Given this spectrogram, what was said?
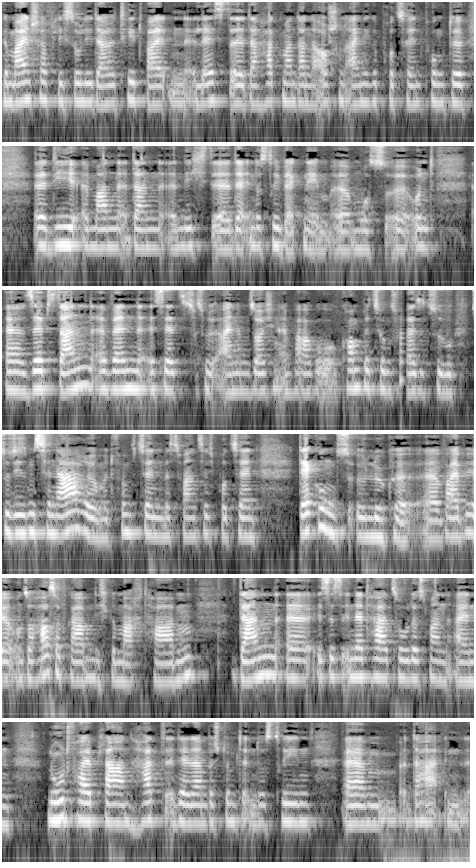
gemeinschaftlich Solidarität walten lässt. Da hat man dann auch schon einige Prozentpunkte, die man dann nicht der Industrie wegnehmen muss. Und selbst dann, wenn es jetzt zu einem solchen Embargo kommt, beziehungsweise zu, zu diesem Szenario mit 15 bis 20 Prozent Deckungslücke, äh, weil wir unsere Hausaufgaben nicht gemacht haben, dann äh, ist es in der Tat so, dass man einen Notfallplan hat, der dann bestimmte Industrien ähm, da in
